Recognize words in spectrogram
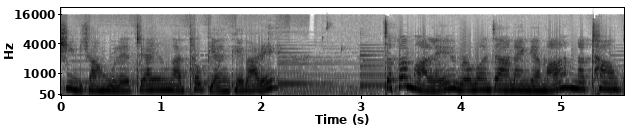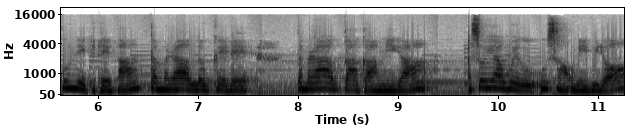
ရှိကြောင်းကိုလည်းတရားရုံးကထုတ်ပြန်ခဲ့ပါတယ်။တစ်ဖက်မှာလည်းရဝမ်ဒါနိုင်ငံမှာ2000ခုနှစ်ကတည်းကသမရလုပ်ခဲ့တဲ့သမရကာကာမီကအစိုးရဖွဲ့ကိုဥဆောင်နေပြီးတော့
